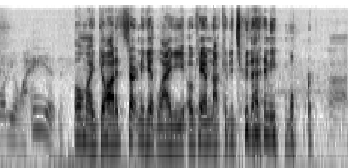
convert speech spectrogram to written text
On your head. Oh my god, it's starting to get laggy. Okay, I'm not gonna do that anymore. Ah.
